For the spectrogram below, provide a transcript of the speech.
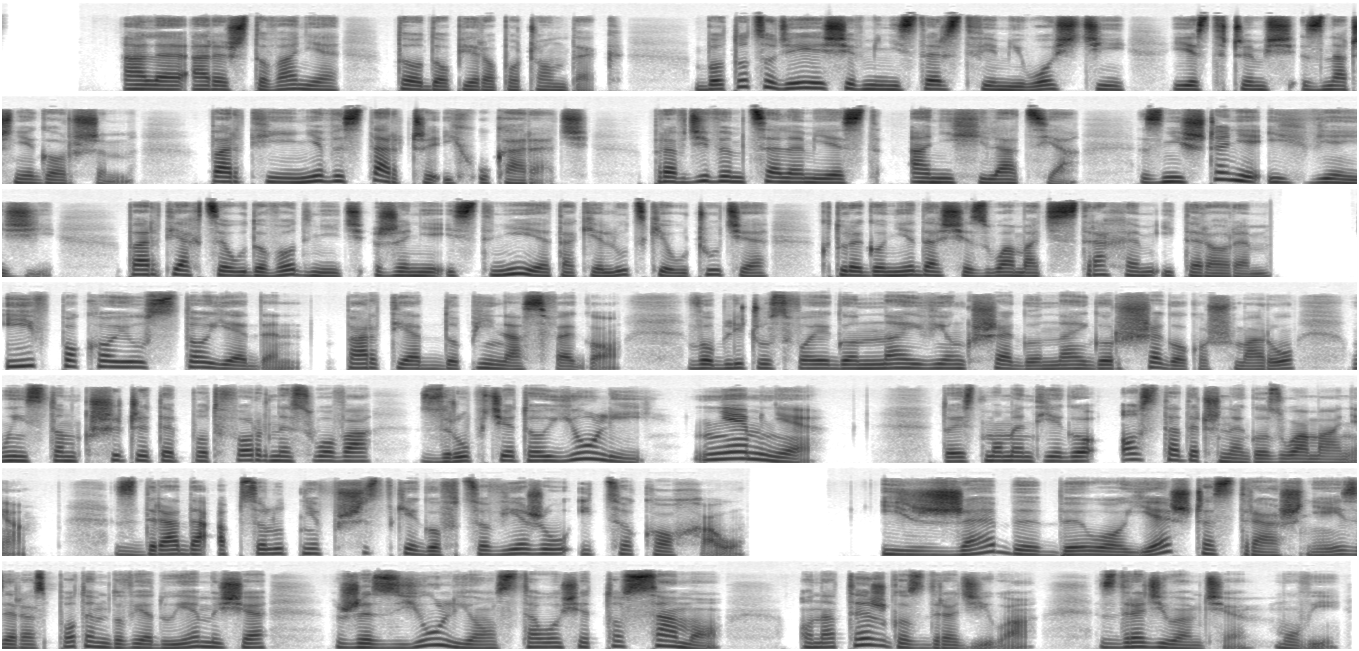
Ale aresztowanie to dopiero początek, bo to, co dzieje się w Ministerstwie Miłości, jest czymś znacznie gorszym. Partii nie wystarczy ich ukarać. Prawdziwym celem jest anihilacja, zniszczenie ich więzi. Partia chce udowodnić, że nie istnieje takie ludzkie uczucie, którego nie da się złamać strachem i terrorem. I w pokoju 101 partia dopina swego. W obliczu swojego największego, najgorszego koszmaru Winston krzyczy te potworne słowa zróbcie to Julii, nie mnie. To jest moment jego ostatecznego złamania. Zdrada absolutnie wszystkiego, w co wierzył i co kochał. I żeby było jeszcze straszniej, zaraz potem dowiadujemy się, że z Julią stało się to samo. Ona też go zdradziła. Zdradziłam cię, mówi.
